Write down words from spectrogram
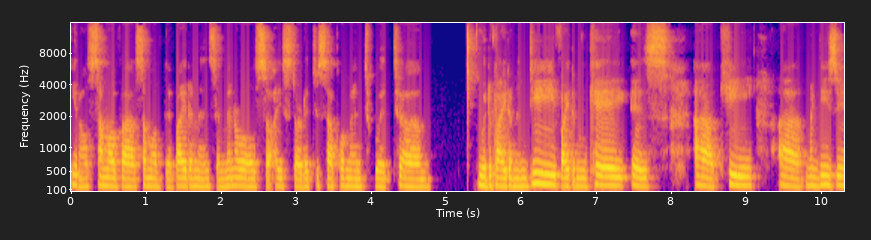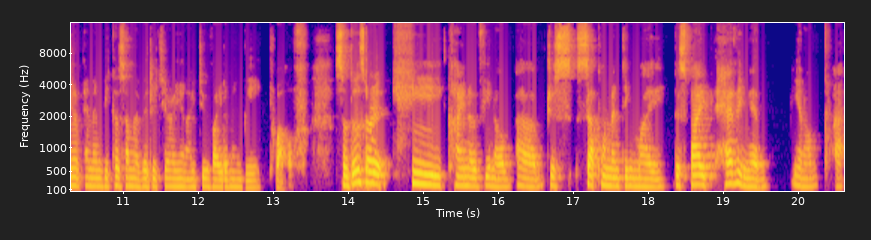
you know some of uh, some of the vitamins and minerals. So I started to supplement with um, with vitamin D, vitamin K is uh, key, uh, magnesium, and then because I'm a vegetarian, I do vitamin B12. So those are key kind of, you know, uh, just supplementing my, despite having a, you know, I,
